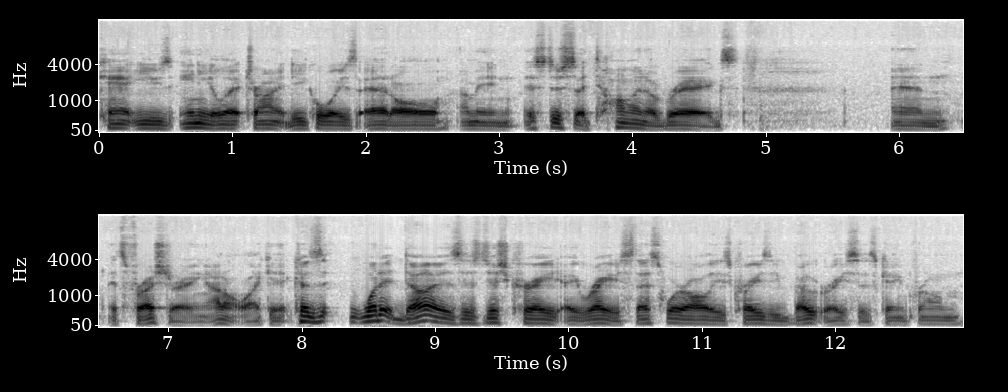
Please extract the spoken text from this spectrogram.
can't use any electronic decoys at all. I mean, it's just a ton of regs, and it's frustrating. I don't like it because what it does is just create a race. That's where all these crazy boat races came from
